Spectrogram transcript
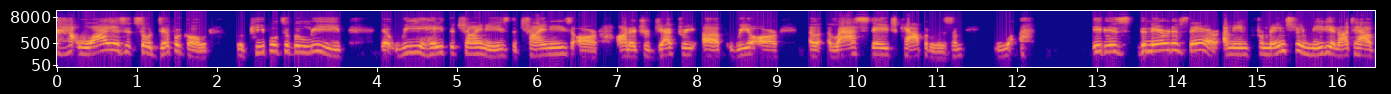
how, why is it so difficult for people to believe that we hate the Chinese. The Chinese are on a trajectory up. We are a, last stage capitalism. It is the narrative's there. I mean, for mainstream media not to have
